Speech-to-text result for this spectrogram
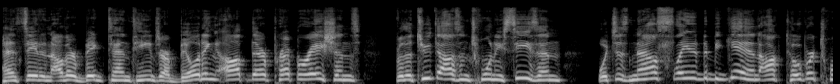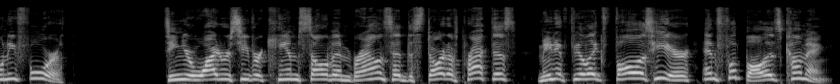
Penn State and other Big Ten teams are building up their preparations for the 2020 season which is now slated to begin October 24th. Senior wide receiver Cam Sullivan Brown said the start of practice made it feel like fall is here and football is coming.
